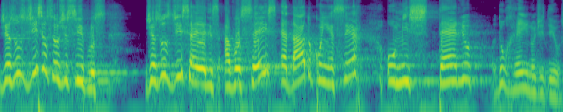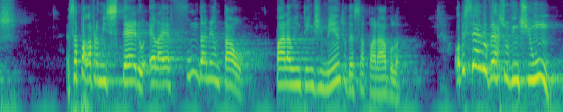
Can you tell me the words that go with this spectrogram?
Jesus disse aos seus discípulos: Jesus disse a eles: A vocês é dado conhecer o mistério do reino de Deus. Essa palavra mistério, ela é fundamental para o entendimento dessa parábola. Observe o verso 21.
